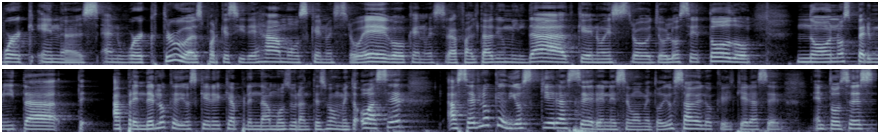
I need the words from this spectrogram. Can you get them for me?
work in us and work through us, porque si dejamos que nuestro ego, que nuestra falta de humildad, que nuestro yo lo sé todo, no nos permita aprender lo que Dios quiere que aprendamos durante ese momento o hacer hacer lo que Dios quiere hacer en ese momento. Dios sabe lo que él quiere hacer. Entonces,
